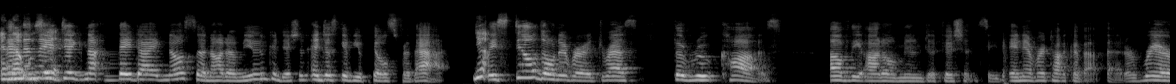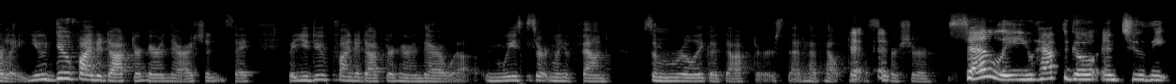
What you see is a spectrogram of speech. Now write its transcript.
And, And, then they dig not, they diagnose an autoimmune condition and just give you pills for that. Yeah. They still don't ever address the root cause of the autoimmune deficiency. They never talk about that or rarely. You do find a doctor here and there, I shouldn't say, but you do find a doctor here and there. Well, and we certainly have found some really good doctors that have helped us and- for sure. Sadly, you have to go into the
